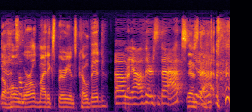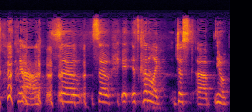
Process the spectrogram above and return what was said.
the know, whole world might experience covid oh right. yeah there's that there's you know? that yeah so so it, it's kind of like just uh, you know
